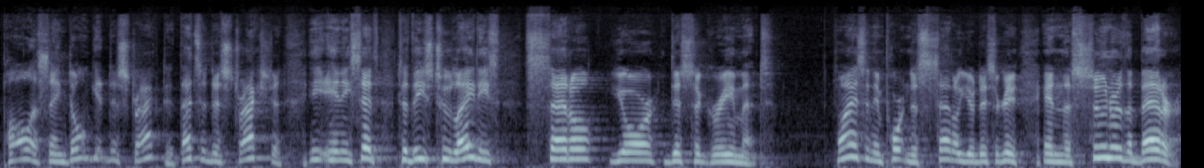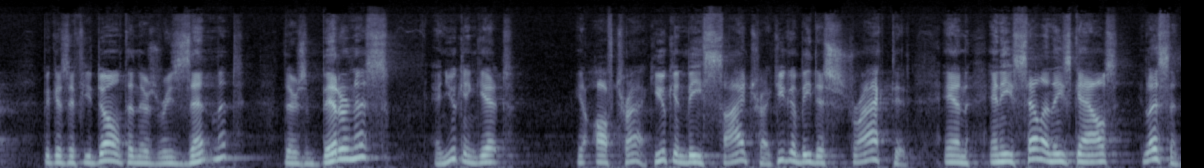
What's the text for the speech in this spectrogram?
Paul is saying, don't get distracted. That's a distraction. He, and he says to these two ladies, settle your disagreement. Why is it important to settle your disagreement? And the sooner the better. Because if you don't, then there's resentment, there's bitterness, and you can get you know, off track. You can be sidetracked. You can be distracted. And, and he's telling these gals, listen,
